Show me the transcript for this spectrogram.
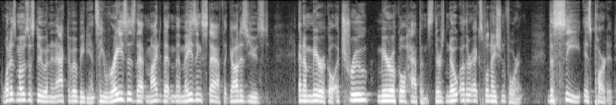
what does Moses do in an act of obedience? He raises that, that amazing staff that God has used, and a miracle, a true miracle happens. There's no other explanation for it. The sea is parted.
